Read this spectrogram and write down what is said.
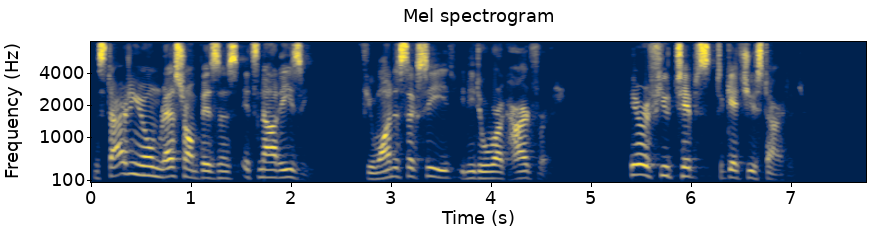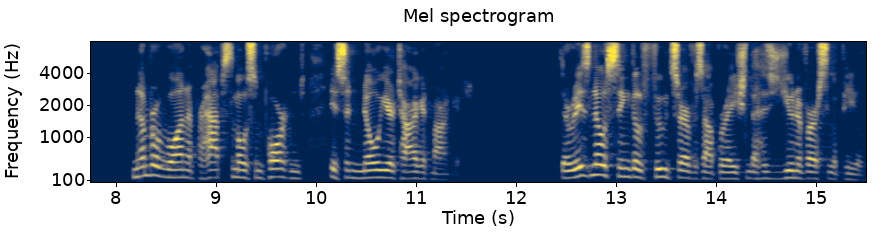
And starting your own restaurant business, it's not easy. If you want to succeed, you need to work hard for it. Here are a few tips to get you started. Number one, and perhaps the most important, is to know your target market. There is no single food service operation that has universal appeal.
